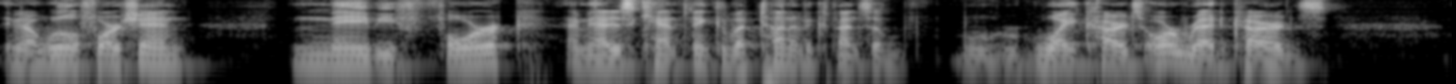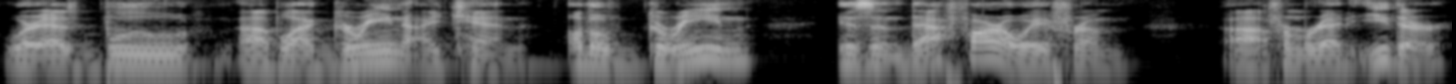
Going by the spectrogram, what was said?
You know, Wheel of Fortune, maybe fork. I mean, I just can't think of a ton of expensive white cards or red cards. Whereas blue, uh, black, green, I can. Although green isn't that far away from uh, from red either.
